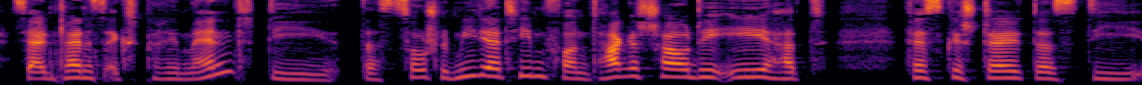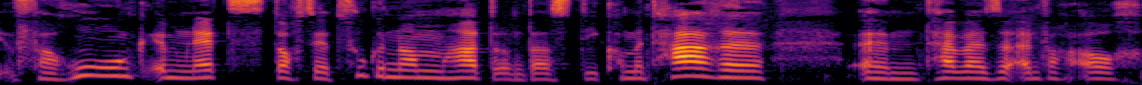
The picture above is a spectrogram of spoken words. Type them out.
Es ist ja ein kleines Experiment. Die, das Social Media Team von Tagesschau.de hat festgestellt, dass die Verruhung im Netz doch sehr zugenommen hat und dass die Kommentare ähm, teilweise einfach auch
